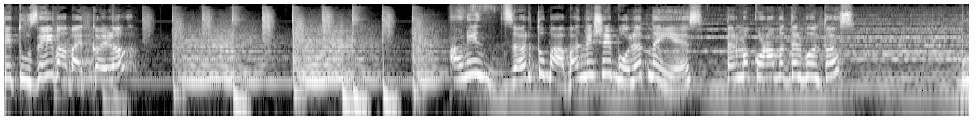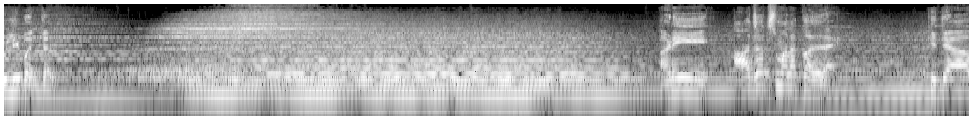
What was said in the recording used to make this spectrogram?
ते तुझेही बाबा आहेत कळलं? जर तू बाबांविषयी बोलत नाहीयेस तर मग कोणाबद्दल बोलतोयस बुलीबद्दल आणि आजच मला कळलंय की त्या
